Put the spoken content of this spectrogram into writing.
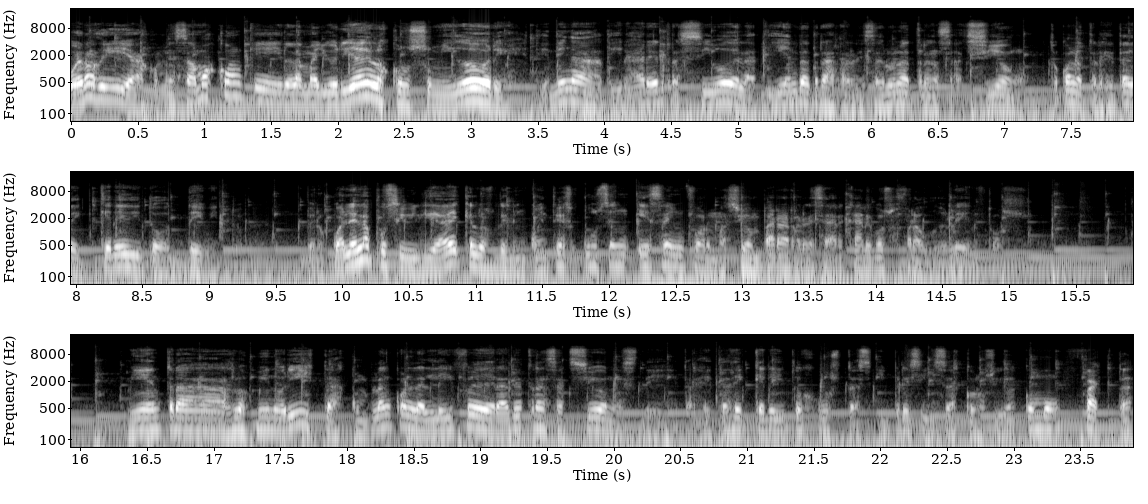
Buenos días, comenzamos con que la mayoría de los consumidores tienden a tirar el recibo de la tienda tras realizar una transacción, esto con la tarjeta de crédito o débito. Pero ¿cuál es la posibilidad de que los delincuentes usen esa información para realizar cargos fraudulentos? Mientras los minoristas cumplan con la Ley Federal de Transacciones de Tarjetas de Crédito Justas y Precisas, conocida como FACTA,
